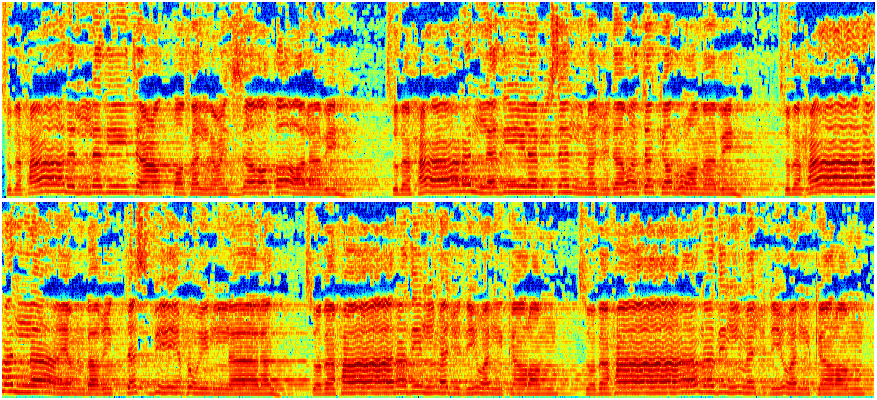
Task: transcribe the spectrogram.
سبحان الذي تعطف العز وقال به. سبحان الذي لبس المجد وتكرم به. سبحان من لا ينبغي التسبيح إلا له. سبحان ذي المجد والكرم. سبحان ذي المجد والكرم.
